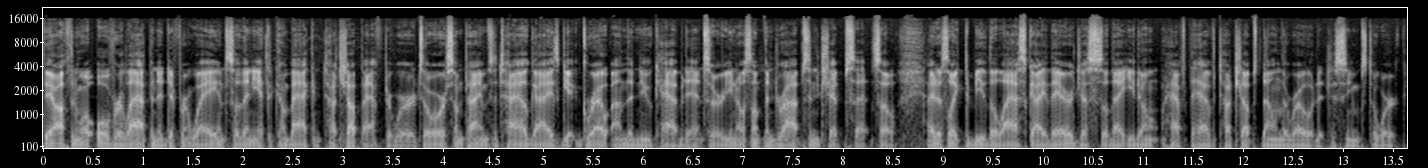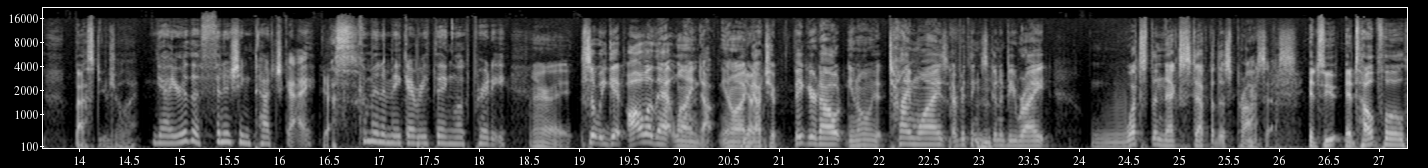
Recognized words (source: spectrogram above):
They often will overlap in a different way, and so then you have to come back and touch up afterwards. Or sometimes the tile guys get grout on the new cabinets, or you know something drops in chipset. So I just like to be the last guy there, just so that you don't have to have touch ups down the road. It just seems to work best usually. Yeah, you're the finishing touch guy. Yes. Come in and make everything look pretty. All right. So we get all of that lined up. You know, I Yep. Mm-hmm. got you figured out. You know, time wise, everything's going to be right. What's the next step of this process? it's it's helpful.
